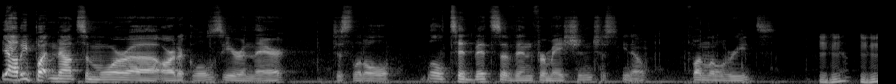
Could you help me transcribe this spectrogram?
yeah, I'll be putting out some more uh, articles here and there. Just little little tidbits of information. Just, you know, fun little reads. hmm hmm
